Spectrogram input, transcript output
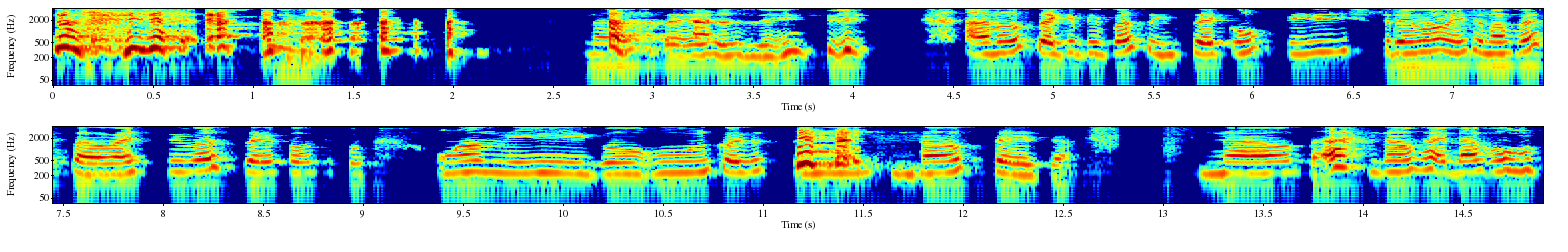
Não seja. Não seja, gente. A não ser que, tipo assim, você confie extremamente na pessoa. Mas se você for, tipo, um amigo, uma coisa assim, não seja. Não dá, não vai dar bom.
